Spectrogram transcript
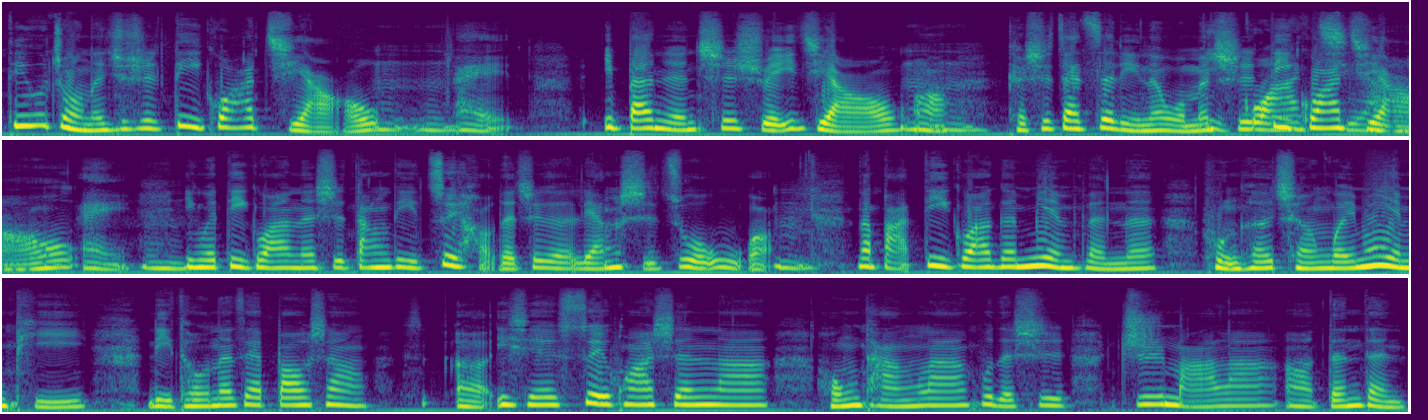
第五种呢就是地瓜饺。嗯嗯，哎。一般人吃水饺啊，可是在这里呢，我们吃地瓜饺。哎，因为地瓜呢是当地最好的这个粮食作物啊。那把地瓜跟面粉呢混合成为面皮，里头呢再包上呃一些碎花生啦、红糖啦，或者是芝麻啦啊等等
